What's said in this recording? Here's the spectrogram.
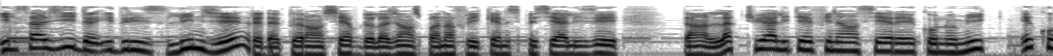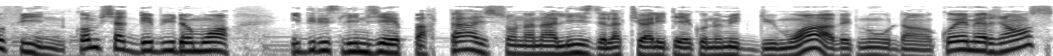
Il s'agit de Idriss Linger, rédacteur en chef de l'agence panafricaine spécialisée dans l'actualité financière et économique ECOFIN. Comme chaque début de mois, Idriss Linger partage son analyse de l'actualité économique du mois avec nous dans Coémergence.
